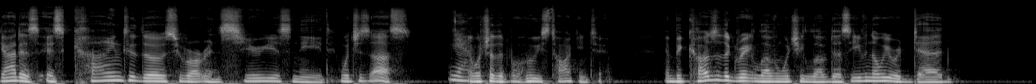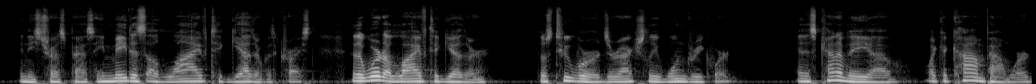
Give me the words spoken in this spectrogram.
God is, is kind to those who are in serious need, which is us, Yeah. and which are the who he's talking to. And because of the great love in which he loved us, even though we were dead in these trespasses, he made us alive together with Christ. Now, the word alive together, those two words are actually one Greek word. And it's kind of a uh, like a compound word.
